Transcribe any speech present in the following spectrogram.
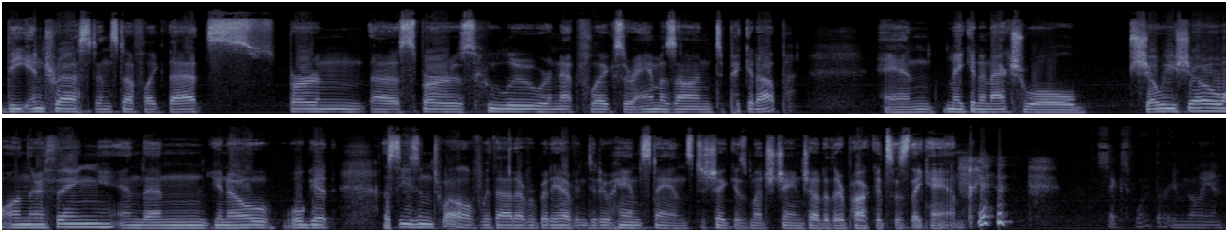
the interest and stuff like that spurn, uh, spurs Hulu or Netflix or Amazon to pick it up and make it an actual showy show on their thing and then you know we'll get a season 12 without everybody having to do handstands to shake as much change out of their pockets as they can. Six point three million.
